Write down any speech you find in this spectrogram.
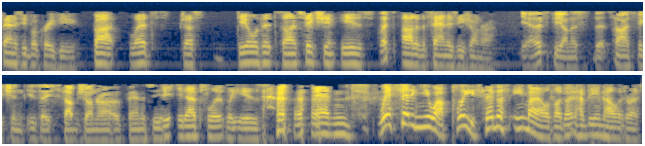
fantasy book review, but let's just deal with it. Science fiction is Let's part of the fantasy genre. Yeah, let's be honest that science fiction is a subgenre of fantasy. It, it absolutely is. and we're setting you up. Please send us emails. I don't have the email address.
